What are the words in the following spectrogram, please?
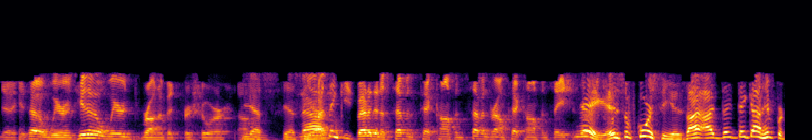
Yeah, he's had a weird he's had a weird run of it for sure. Um, yes, yes. Now I think he's better than a seventh pick comp seventh round pick compensation. Yeah, he is. Of course he is. I, I they, they got him for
